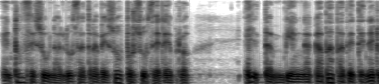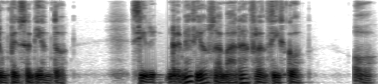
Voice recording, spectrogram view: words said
Entonces una luz atravesó por su cerebro. Él también acababa de tener un pensamiento. Si Remedios amara a Francisco, oh,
